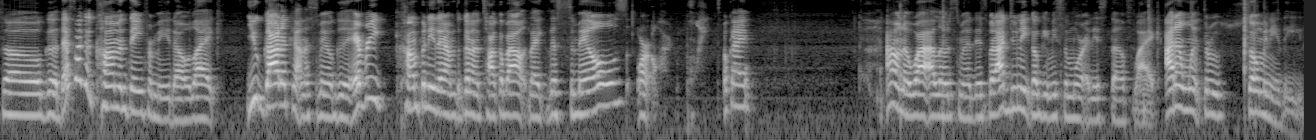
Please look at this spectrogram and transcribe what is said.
so good. That's like a common thing for me though. Like you gotta kind of smell good. Every company that i'm gonna talk about like the smells are on point okay? I don't know why i love the smell of this but i do need to go get me some more of this stuff. Like i done went through so many of these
